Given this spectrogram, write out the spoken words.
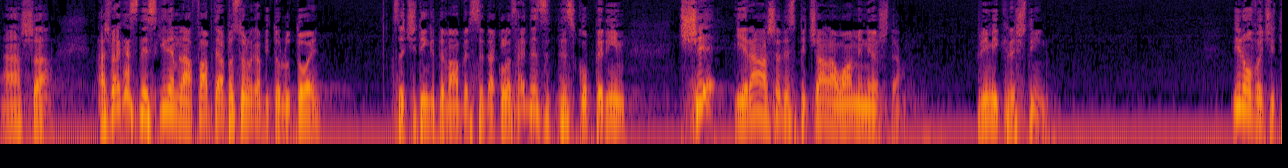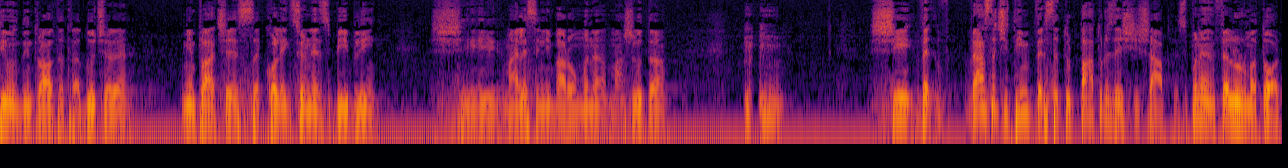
așa. Aș vrea ca să deschidem la faptele Apostolului capitolul 2 să citim câteva versete acolo, să haideți să descoperim ce era așa de special la oamenii ăștia, primii creștini. Din nou vă citim dintr-o altă traducere. Mie îmi place să colecționez Biblii și mai ales în limba română mă ajută. și vreau să citim versetul 47. Spune în felul următor.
